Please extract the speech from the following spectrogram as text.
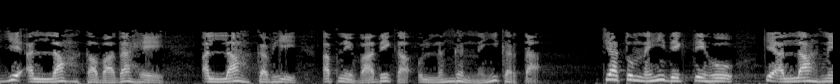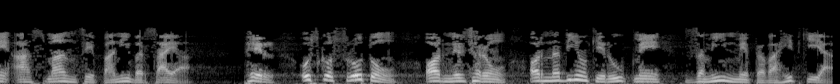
ये अल्लाह का वादा है। अल्लाह कभी अपने वादे का उल्लंघन नहीं करता। क्या तुम नहीं देखते हो कि अल्लाह ने आसमान से पानी बरसाया? फिर उसको स्रोतों और निर्झरों और नदियों के रूप में ज़मीन में प्रवाहित किया।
